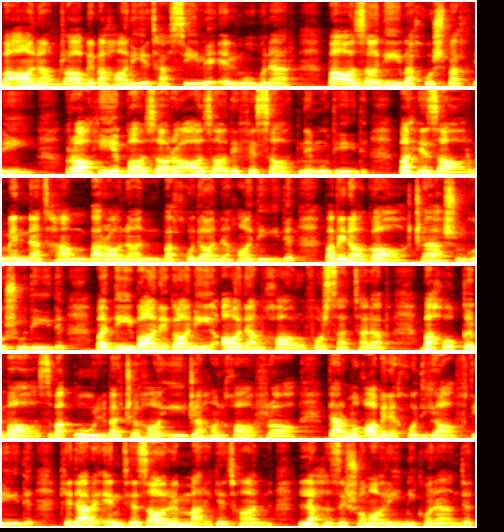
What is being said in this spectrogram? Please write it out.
و آنان را به بهانه تحصیل علم و هنر و آزادی و خوشبختی راهی بازار آزاد فساد نمودید و هزار منت هم بر آنان و خدا نهادید و به ناگاه چشم گشودید و دیوانگانی آدمخوار و فرصت طلب و حق باز و قول بچه هایی جهانخوار را در مقابل خود یافتید که در انتظار مرگتان لحظه شماری می کنند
